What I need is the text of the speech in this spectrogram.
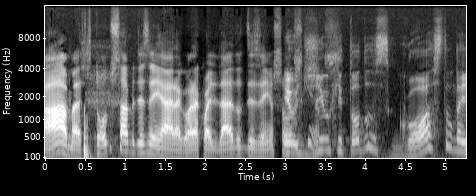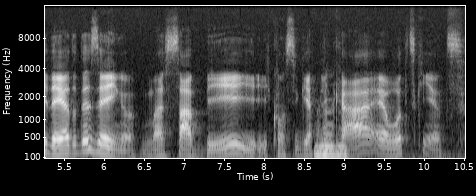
Ah, mas todos sabem desenhar, agora a qualidade do desenho são Eu digo 500. que todos gostam da ideia do desenho, mas saber e, conseguir Uhum. aplicar é outros 500.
